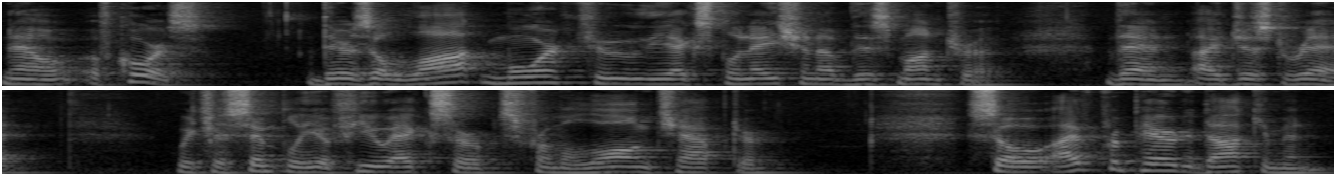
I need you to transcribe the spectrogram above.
Now, of course, there's a lot more to the explanation of this mantra than I just read, which are simply a few excerpts from a long chapter. So I've prepared a document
